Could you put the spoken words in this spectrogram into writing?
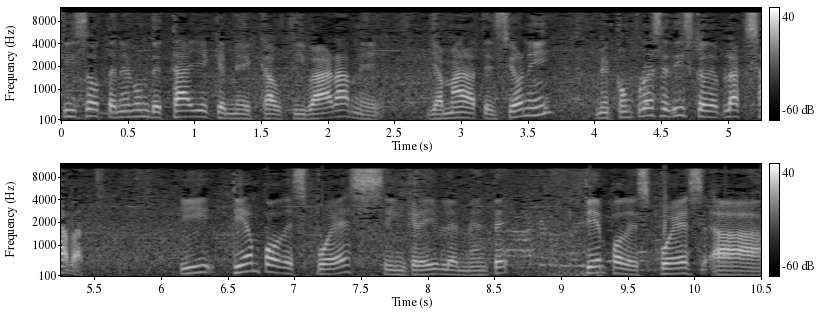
quiso tener un detalle que me cautivara, me llamara la atención y me compró ese disco de Black Sabbath. Y tiempo después, increíblemente, tiempo después, uh,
